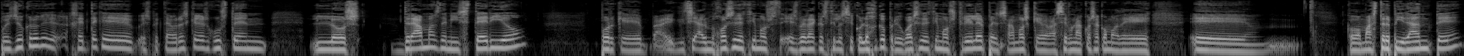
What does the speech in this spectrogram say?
pues yo creo que gente que, espectadores que les gusten los dramas de misterio, porque a lo mejor si decimos, es verdad que es thriller psicológico, pero igual si decimos thriller pensamos que va a ser una cosa como de, eh, como más trepidante.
